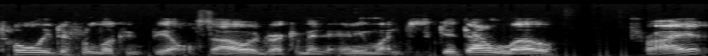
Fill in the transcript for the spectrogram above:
totally different look and feel. So I would recommend anyone just get down low, try it.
